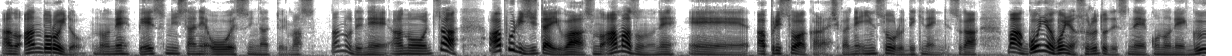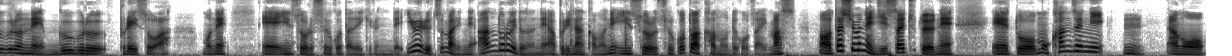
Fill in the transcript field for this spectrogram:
あの、Android のね、ベースにしたね、OS になっております。なのでね、あの、実は、アプリ自体は、その Amazon のね、えー、アプリストアからしかね、インストールできないんですが、まあ、ゴニョゴニョするとですね、このね、Google のね、Google プレイストア、もね、えー、インストールすることはできるんで、いわゆるつまりね、Android のね、アプリなんかもね、インストールすることは可能でございます。まあ、私はね、実際ちょっとね、えっ、ー、と、もう完全に、うん、あの、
